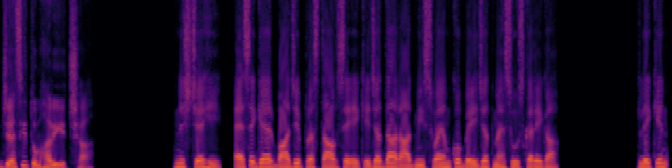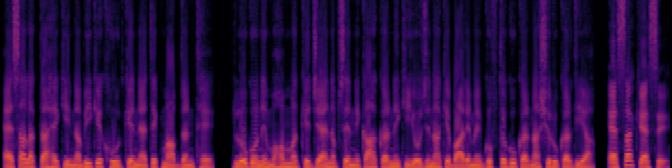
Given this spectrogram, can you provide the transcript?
जैसी तुम्हारी इच्छा। निश्चय ही ऐसे गैर बाजिब प्रस्ताव से एक इज्जतदार आदमी स्वयं को बेइज्जत महसूस करेगा। लेकिन ऐसा लगता है कि नबी के खुद के नैतिक मापदंड थे। लोगों ने मोहम्मद के जैनब से निकाह करने की योजना के बारे में गुफ्तगु करना शुरू कर दिया। ऐसा कैसे?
